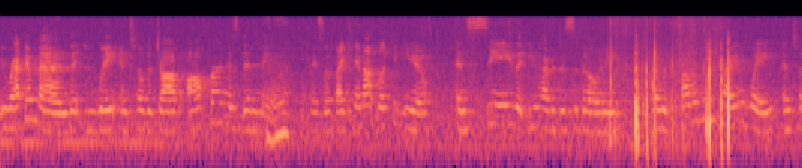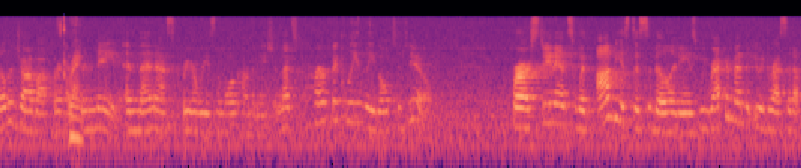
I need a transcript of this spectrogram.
we recommend that you wait until the job offer has been made. Okay, so if I cannot look at you and see that you have a disability, I would probably try and wait until the job offer has Right. been made and then ask for your reasonable accommodation. That's perfectly legal to do. For our students with obvious disabilities, we recommend that you address it up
